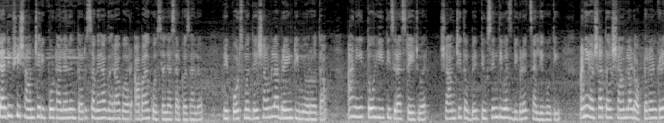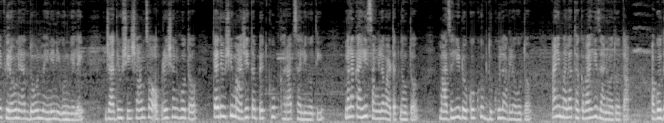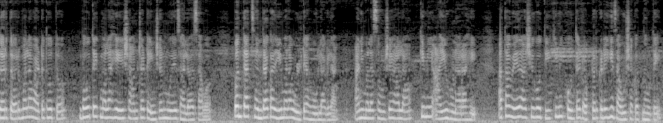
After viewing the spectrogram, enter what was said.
त्या दिवशी श्यामचे रिपोर्ट आल्यानंतर सगळ्या घरावर आबाळ कोसळल्यासारखं झालं. रिपोर्ट्समध्ये श्यामला ब्रेन ट्युम्युअर होता आणि तोही तिसऱ्या स्टेजवर. श्यामची तब्येत दिवसेंदिवस बिघडत चालली होती आणि अशातच श्यामला डॉक्टरांकडे फिरवण्यात दोन महिने निघून गेले. ज्या दिवशी श्यामचं ऑपरेशन होतं त्या दिवशी माझी तब्येत खूप खराब झाली होती. मला काही चांगलं वाटत नव्हतं. माझंही डोकं खूप दुखू लागलं होतं आणि मला थकवाही जाणवत होता. अगोदर तर मला वाटत होतं बहुतेक मला हे श्यामच्या टेन्शनमुळे झालं असावं. पण त्यात संध्याकाळी मला उलट्या होऊ लागल्या आणि मला संशय आला की मी आई होणार आहे. आता वेळ अशी होती की मी कोणत्या डॉक्टरकडेही जाऊ शकत नव्हते.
